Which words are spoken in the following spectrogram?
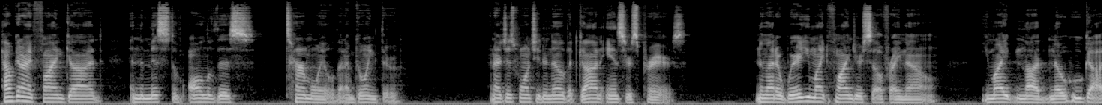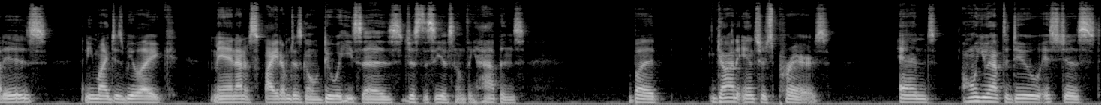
How can I find God in the midst of all of this turmoil that I'm going through? And I just want you to know that God answers prayers. No matter where you might find yourself right now, you might not know who God is, and you might just be like, man, out of spite, I'm just going to do what he says just to see if something happens. But God answers prayers, and all you have to do is just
